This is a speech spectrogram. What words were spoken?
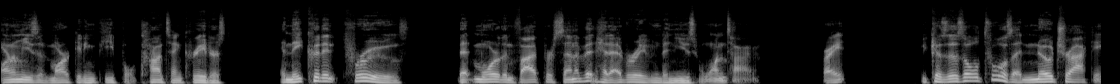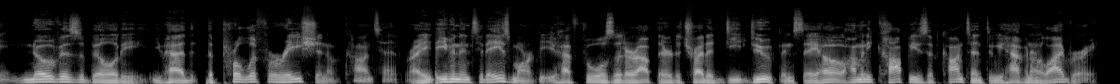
armies of marketing people, content creators, and they couldn't prove that more than 5% of it had ever even been used one time, right? because those old tools had no tracking, no visibility. You had the proliferation of content, right? Even in today's market, you have tools that are out there to try to dedupe and say, oh, how many copies of content do we have in our library?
